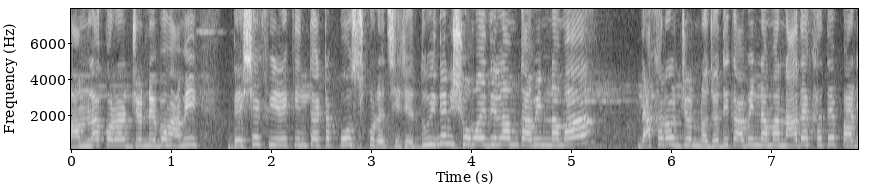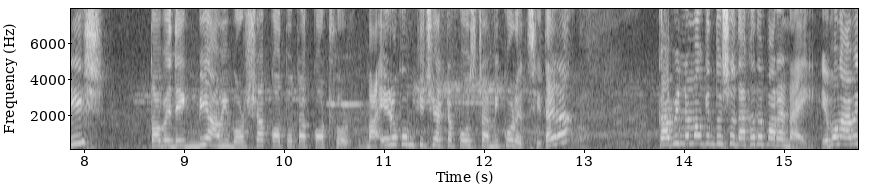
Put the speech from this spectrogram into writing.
মামলা করার জন্য এবং আমি দেশে ফিরে কিন্তু একটা পোস্ট করেছি যে, দুই দিন সময় দিলাম কাবিননামা দেখানোর জন্য। যদি কাবিননামা না দেখাতে পারিস, তবে দেখবি আমি বর্ষা কতটা কঠোর। বা এরকম কিছু একটা পোস্ট আমি করেছি, তাই না? কাবিননামা কিন্তু সে দেখাতে পারে নাই এবং আমি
